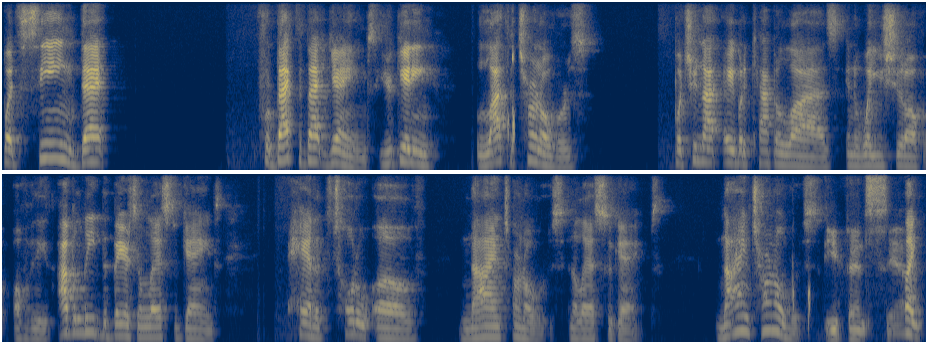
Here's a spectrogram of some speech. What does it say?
But seeing that for back-to-back games, you're getting lots of turnovers, but you're not able to capitalize in the way you should off, off of these. I believe the Bears in the last two games had a total of nine turnovers in the last two games. Nine turnovers. Defense, yeah. Like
